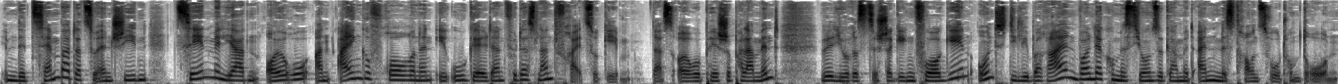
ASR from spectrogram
im Dezember dazu entschieden, 10 Milliarden Euro an eingefrorenen EU-Geldern für das Land freizugeben. Das Europäische Parlament will juristisch dagegen vorgehen und die Liberalen wollen der Kommission sogar mit einem Misstrauensvotum drohen.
